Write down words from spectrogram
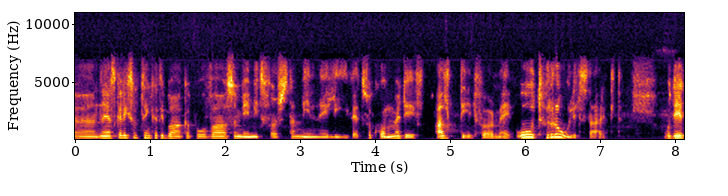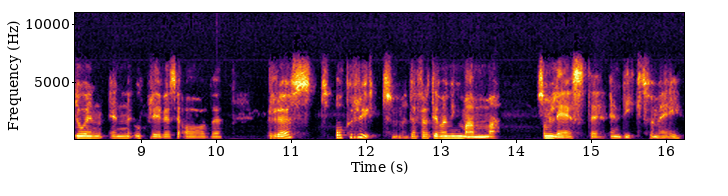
Uh, när jag ska liksom tänka tillbaka på vad som är mitt första minne i livet så kommer det alltid för mig otroligt starkt. Och det är då en, en upplevelse av röst och rytm därför att det var min mamma som läste en dikt för mig.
